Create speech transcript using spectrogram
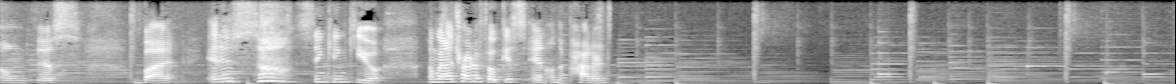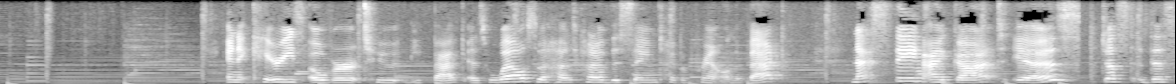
owned this, but it is so stinking cute. I'm gonna try to focus in on the patterns. And it carries over to the back as well so it has kind of the same type of print on the back. Next thing I got is just this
